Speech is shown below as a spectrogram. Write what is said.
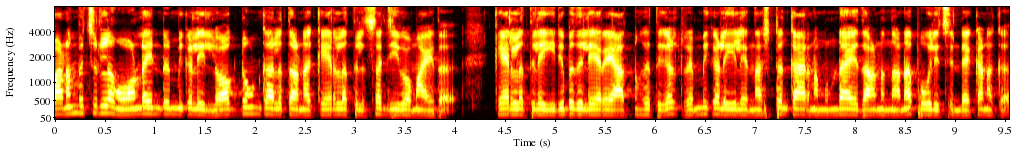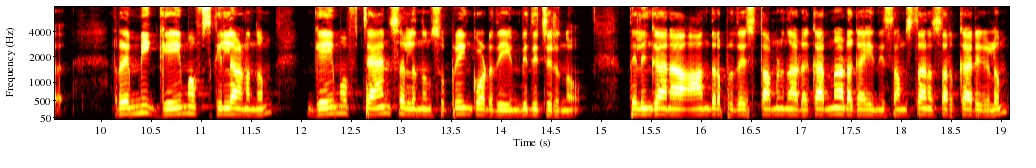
പണം വെച്ചുള്ള ഓൺലൈൻ റമ്മികളിൽ ലോക്ക്ഡൗൺ കാലത്താണ് കേരളത്തിൽ സജീവമായത്. കേരളത്തിലെ ഇരുപതിലേറെ ആത്മഹത്യകൾ റമ്മികളിയിലെ നഷ്ടം കാരണം ഉണ്ടായതാണെന്നാണ് പോലീസിന്റെ കണക്ക്. റമ്മി ഗെയിം ഓഫ് സ്കില്ലാണെന്നും ഗെയിം ഓഫ് ചാൻസ് അല്ലെന്നും സുപ്രീം കോടതിയും വിധിച്ചിരുന്നു. തെലങ്കാന ആന്ധ്രാപ്രദേശ് തമിഴ്നാട് കർണാടക എന്നീ സംസ്ഥാന സർക്കാരുകളും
